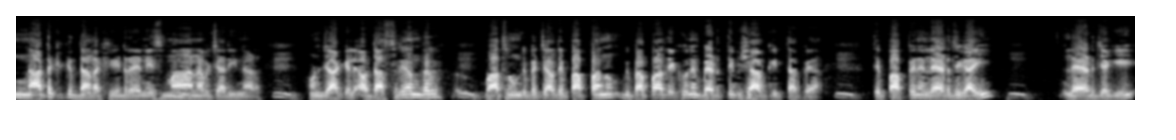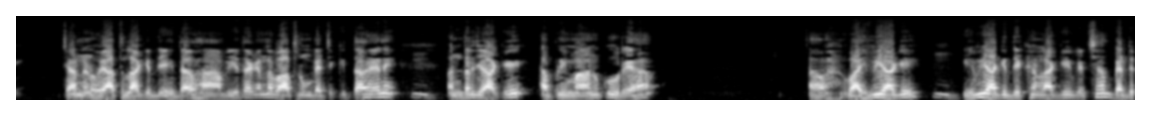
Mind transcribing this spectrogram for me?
ਨਾਟਕ ਕਿਦਾਂ ਦਾ ਖੇਡ ਰਹੇ ਨੇ ਇਸ ਮਾਂ ਨਾਲ ਵਿਚਾਰੀ ਨਾਲ। ਹੁਣ ਜਾ ਕੇ ਉਹ ਦੱਸ ਰਿਹਾ ਅੰਦਰ ਬਾਥਰੂਮ ਦੇ ਵਿੱਚ ਆਪਦੇ ਪਾਪਾ ਨੂੰ ਵੀ ਪਾਪਾ ਦੇਖੋ ਨੇ ਬੈੱਡ ਤੇ ਪਿਸ਼ਾਬ ਕੀਤਾ ਪਿਆ। ਤੇ ਪਾਪੇ ਨੇ ਲਾਈਟ ਜਗਾਈ। ਲਾਈਟ ਜਗੀ ਚਾਨਣ ਹੋਇਆ ਹੱਥ ਲਾ ਕੇ ਦੇਖਦਾ ਹਾਂ ਵੀ ਇਹ ਤਾਂ ਕਹਿੰਦਾ ਬਾਥਰੂਮ ਵਿੱਚ ਕੀਤਾ ਹੋਇਆ ਨੇ। ਅੰਦਰ ਜਾ ਕੇ ਆਪਣੀ ਮਾਂ ਨੂੰ ਘੂਰ ਰਿਹਾ। ਵਾਈਫ ਵੀ ਆ ਗਏ ਇਹ ਵੀ ਆ ਕੇ ਦੇਖਣ ਲੱਗ ਗਏ ਅੱਛਾ ਬੈੱਡ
